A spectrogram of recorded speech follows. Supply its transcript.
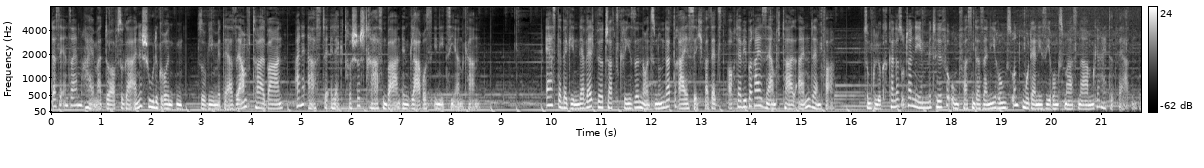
dass er in seinem Heimatdorf sogar eine Schule gründen sowie mit der Sermftalbahn eine erste elektrische Straßenbahn in Glarus initiieren kann. Erst der Beginn der Weltwirtschaftskrise 1930 versetzt auch der Weberei Sermftal einen Dämpfer. Zum Glück kann das Unternehmen mit Hilfe umfassender Sanierungs- und Modernisierungsmaßnahmen gerettet werden.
